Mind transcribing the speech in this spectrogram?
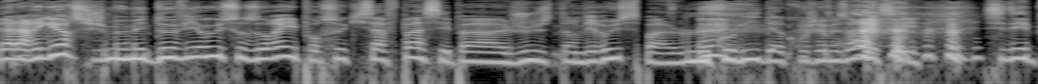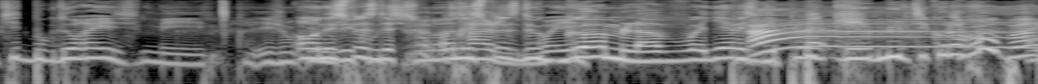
À la rigueur, si je me mets deux virus aux oreilles, pour ceux qui savent pas, c'est pas juste un virus, c'est pas le Covid accroché à mes oreilles, c'est- des petites boucles d'oreilles. Mais les gens qui En nous espèce écoutent, de, ils sont en notre âge, espèce vous de voyez, gomme là, vous voyez, avec avec des plaques multicolores ou pas.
